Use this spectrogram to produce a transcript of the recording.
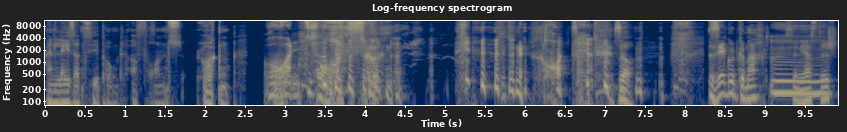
einen Laserzielpunkt auf Rons Rücken. Rond. Rons Rücken. Rons. So, sehr gut gemacht, Mm. cineastisch,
